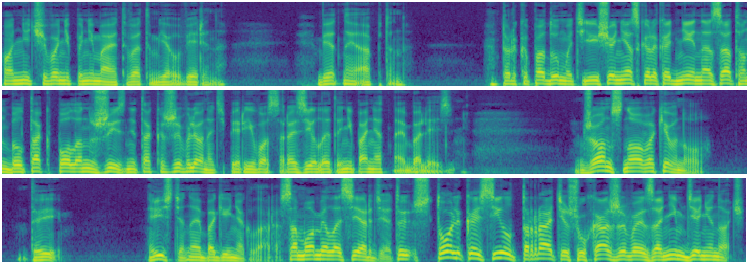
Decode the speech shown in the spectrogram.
Он ничего не понимает в этом, я уверена. Бедный Аптон. Только подумать, еще несколько дней назад он был так полон жизни, так оживлен, а теперь его сразила эта непонятная болезнь. Джон снова кивнул. «Ты истинная богиня, Клара, само милосердие. Ты столько сил тратишь, ухаживая за ним день и ночь.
